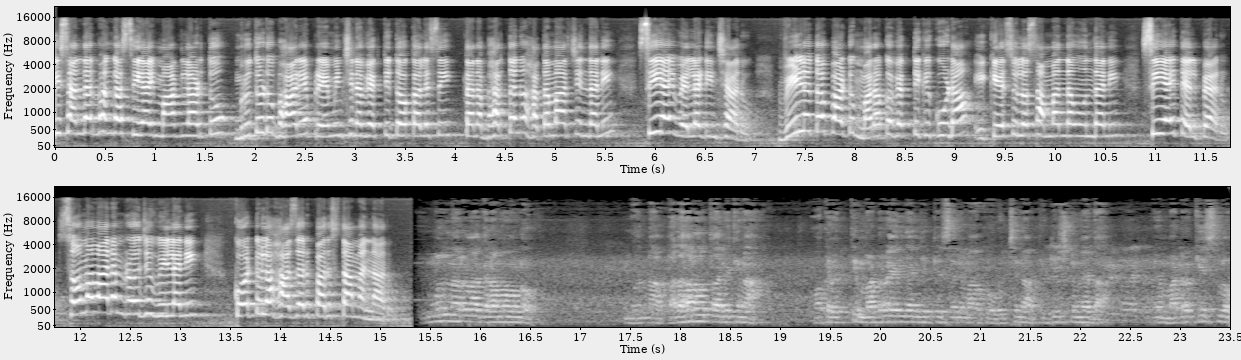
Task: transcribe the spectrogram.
ఈ సందర్భంగా సిఐ మాట్లాడుతూ మృతుడు భార్య ప్రేమించిన వ్యక్తితో కలిసి తన భర్తను హతమార్చిందని సిఐ వెల్లడించారు. వీళ్ళతో పాటు మరొక వ్యక్తికి కూడా ఈ కేసులో సంబంధం ఉందని సిఐ తెలిపారు. సోమవారం రోజు వీళ్ళని కోర్టులో హాజరుపరుస్తామన్నారు. తిమ్మలనర్వ గ్రామంలో మొన్న పదహారవ తారీఖున ఒక వ్యక్తి మర్డర్ అయిందని చెప్పేసి అని మాకు వచ్చిన పిటిషన్ మీద మేము మర్డర్ కేసులో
